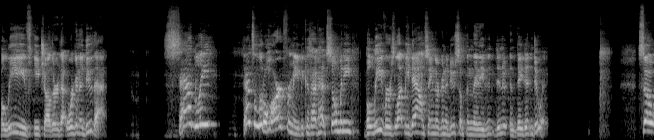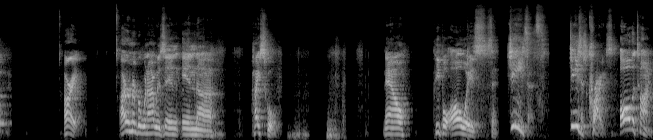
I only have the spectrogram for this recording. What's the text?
believe each other that we're going to do that. Sadly, that's a little hard for me because I've had so many believers let me down saying they're going to do something they didn't, didn't and they didn't do it. So, all right, I remember when I was in in uh, high school. Now, people always said Jesus, Jesus Christ, all the time,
